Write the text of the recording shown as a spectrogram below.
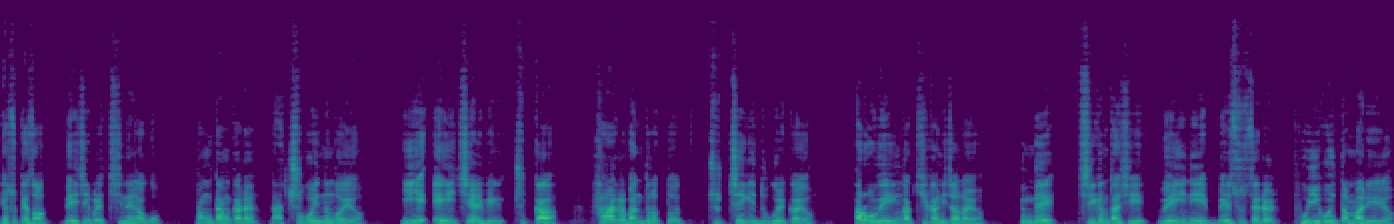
계속해서 매집을 진행하고 평단가를 낮추고 있는 거예요. 이 HLB 주가 하락을 만들었던 주책이 누구일까요? 바로 외인과 기관이잖아요. 근데 지금 다시 외인이 매수세를 보이고 있단 말이에요.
